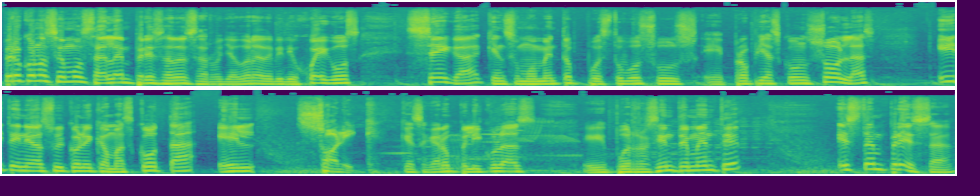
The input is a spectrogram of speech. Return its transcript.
pero conocemos a la empresa desarrolladora de videojuegos, Sega, que en su momento pues tuvo sus eh, propias consolas y tenía su icónica mascota, el Sonic, que sacaron películas eh, pues recientemente. Esta empresa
